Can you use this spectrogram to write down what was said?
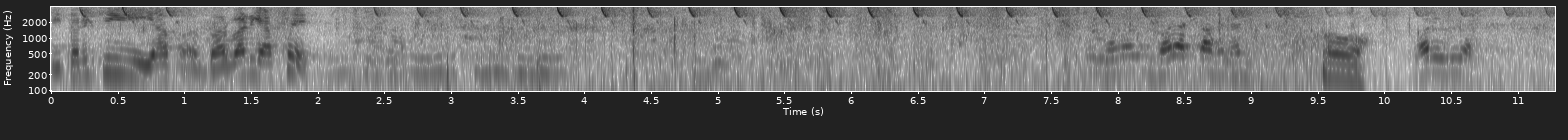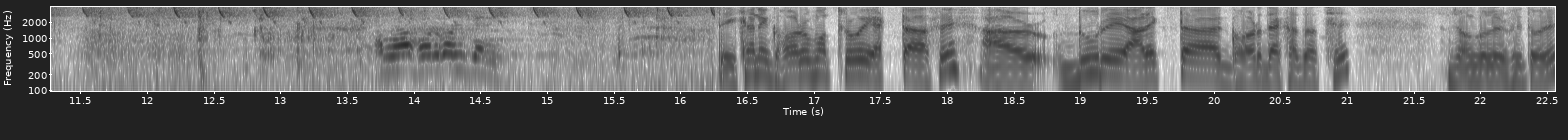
ভিতরে কি ঘর বাড়ি আছে? ও। তো এখানে ঘর মাত্র একটা আছে, আর দূরে আরেকটা ঘর দেখা যাচ্ছে জঙ্গলের ভিতরে।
